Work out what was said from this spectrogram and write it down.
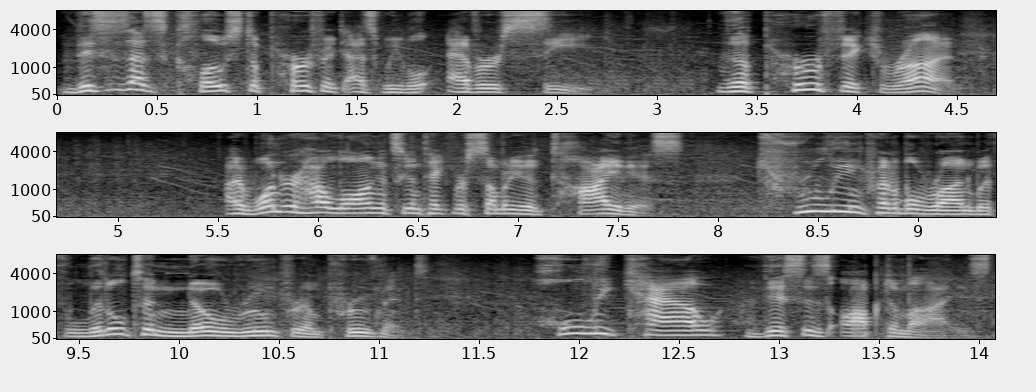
This is as close to perfect as we will ever see. The perfect run. I wonder how long it's going to take for somebody to tie this. Truly incredible run with little to no room for improvement. Holy cow, this is optimized.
